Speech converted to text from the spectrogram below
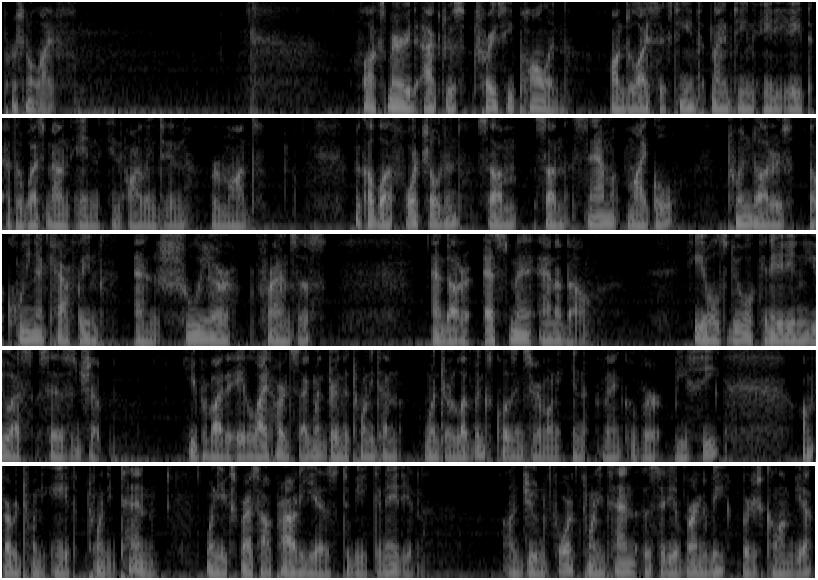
Personal life. Fox married actress Tracy Pollan on July 16, 1988, at the West Mountain Inn in Arlington, Vermont. The couple have four children son Sam Michael, twin daughters Aquinnah Kathleen and Schuyler Frances, and daughter Esme Annabelle. He holds dual Canadian U.S. citizenship. He provided a lighthearted segment during the 2010 Winter Olympics closing ceremony in Vancouver, BC, on February 28, 2010, when he expressed how proud he is to be Canadian. On June 4, 2010, the city of Burnaby, British Columbia,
